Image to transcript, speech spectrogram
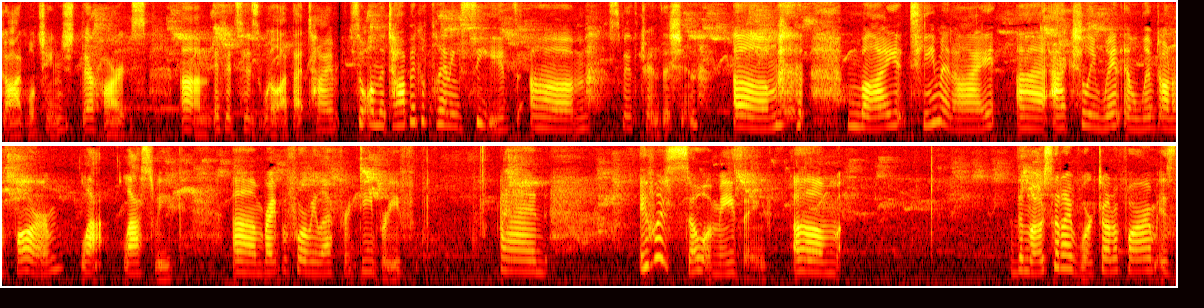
God will change their hearts um, if it's His will at that time. So on the topic of planting seeds, um, smooth transition, um, my team and I uh, actually went and lived on a farm la last week, um, right before we left for debrief, and it was so amazing. Um, the most that I've worked on a farm is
